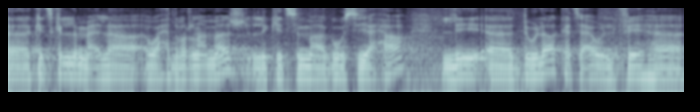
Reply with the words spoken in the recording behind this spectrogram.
آه، كيتكلم على واحد البرنامج اللي كيتسمى جو السياحة اللي آه، الدولة كتعاون فيه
